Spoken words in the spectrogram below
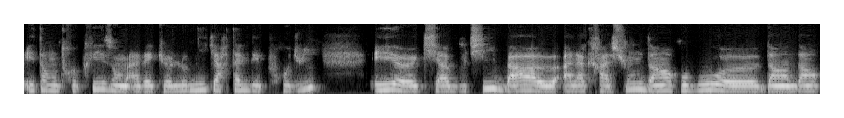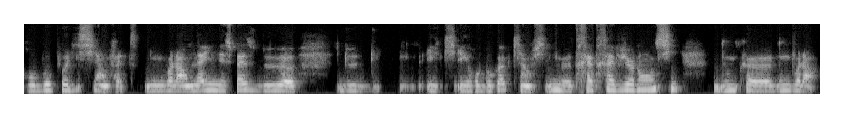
État-entreprise avec l'omnicartel des produits et euh, qui aboutit bah, euh, à la création d'un robot, euh, robot policier en fait. Donc voilà, on a une espèce de, de, et, et, Robocop qui est un film très très violent aussi. Donc, donc voilà,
